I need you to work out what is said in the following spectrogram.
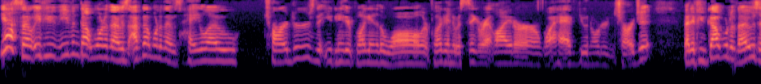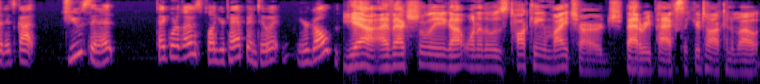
Yeah, so if you've even got one of those, I've got one of those Halo chargers that you can either plug into the wall or plug into a cigarette lighter or what have you in order to charge it. But if you've got one of those and it's got juice in it, take one of those, plug your tap into it, you're golden. Yeah, I've actually got one of those talking my charge battery packs like you're talking about.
